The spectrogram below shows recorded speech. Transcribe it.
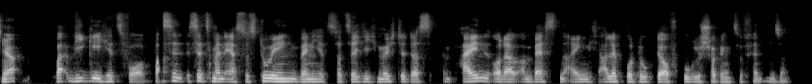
Ja wie gehe ich jetzt vor? Was ist jetzt mein erstes Doing, wenn ich jetzt tatsächlich möchte, dass ein oder am besten eigentlich alle Produkte auf Google Shopping zu finden sind?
